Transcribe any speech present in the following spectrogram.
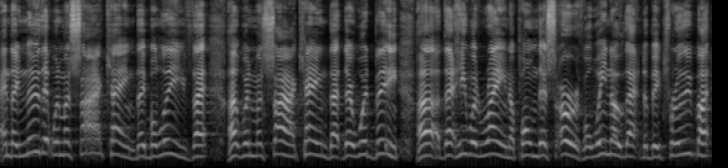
and they knew that when Messiah came, they believed that uh, when Messiah came that there would be, uh, that he would reign upon this earth. Well, we know that to be true, but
